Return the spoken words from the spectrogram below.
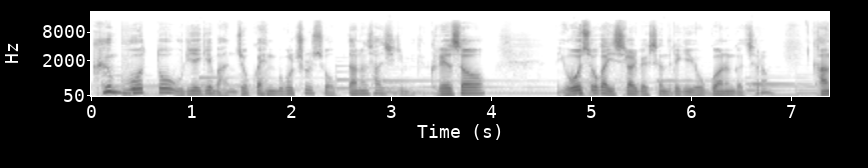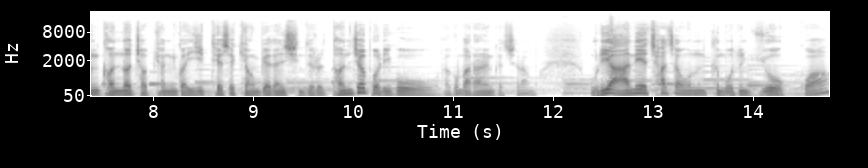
그 무엇도 우리에게 만족과 행복을 줄 수 없다는 사실입니다. 그래서 요호수아가 이스라엘 백성들에게 요구하는 것처럼 강 건너 저편과 이집트에서 경배하던 신들을 던져버리고라고 말하는 것처럼 우리 안에 찾아오는 그 모든 유혹과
